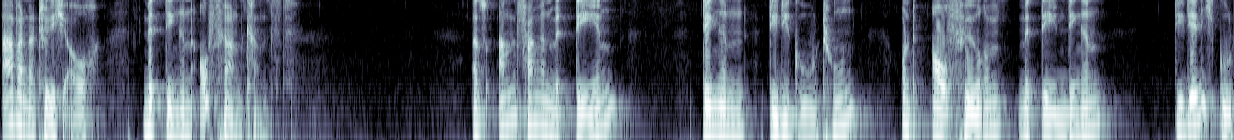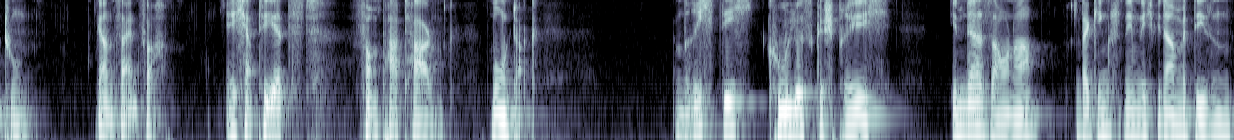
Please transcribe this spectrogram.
aber natürlich auch mit Dingen aufhören kannst. Also anfangen mit den Dingen, die dir gut tun und aufhören mit den Dingen, die dir nicht gut tun. Ganz einfach. Ich hatte jetzt vor ein paar Tagen, Montag, ein richtig cooles Gespräch in der Sauna. Da ging es nämlich wieder mit diesem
